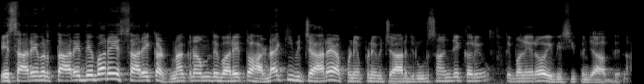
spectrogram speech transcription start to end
ਇਹ ਸਾਰੇ ਵਰਤਾਰੇ ਦੇ ਬਾਰੇ, ਸਾਰੇ ਘਟਨਾਕ੍ਰਮ ਦੇ ਬਾਰੇ ਤੁਹਾਡਾ ਕੀ ਵਿਚਾਰ ਹੈ? ਆਪਣੇ ਆਪਣੇ ਵਿਚਾਰ ਜਰੂਰ ਸਾਂਝੇ ਕਰਿਓ ਤੇ ਬਣੇ ਰਹੋ ABC ਪੰਜਾਬ ਦੇ ਨਾਲ।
